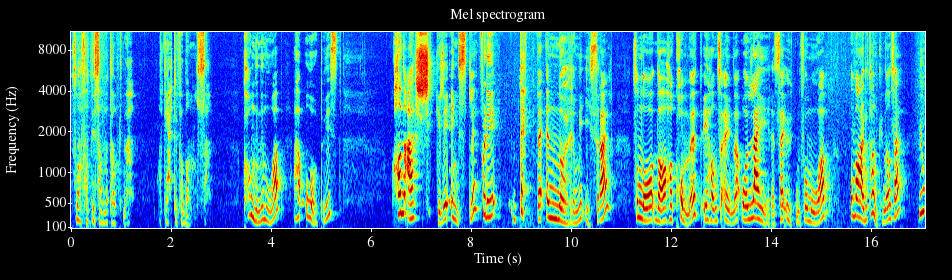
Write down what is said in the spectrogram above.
som har fått de samme tankene. At de er til forbannelse. Kongen i Moab er overbevist. Han er skikkelig engstelig fordi dette enorme Israel, som nå da har kommet i hans øyne og leiret seg utenfor Moab Og hva er det tankene hans er? Jo,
